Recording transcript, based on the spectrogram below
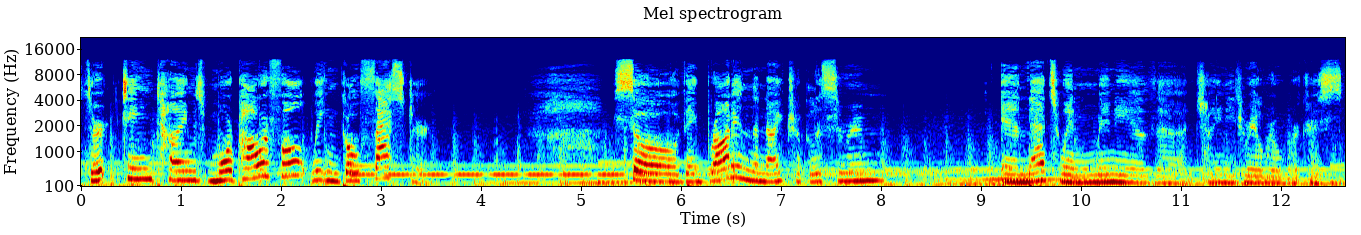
13 times more powerful. We can go faster. So they brought in the nitroglycerin, and that's when many of the Chinese railroad workers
